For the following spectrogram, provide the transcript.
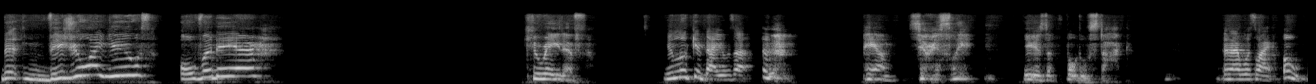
the visual I use over there, curative. You look at that, you was like, Pam, seriously, you use a photo stock. And I was like, oh,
